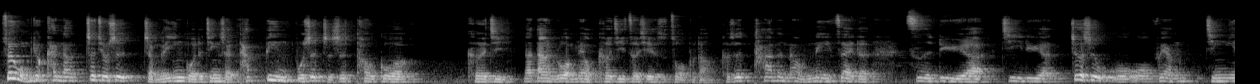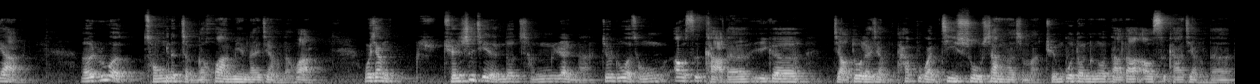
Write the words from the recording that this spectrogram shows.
所以我们就看到，这就是整个英国的精神。它并不是只是透过科技，那当然如果没有科技，这些是做不到。可是它的那种内在的自律啊、纪律啊，这是我我非常惊讶的。而如果从整个画面来讲的话，我想全世界人都承认啊，就如果从奥斯卡的一个角度来讲，它不管技术上啊什么，全部都能够达到奥斯卡奖的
